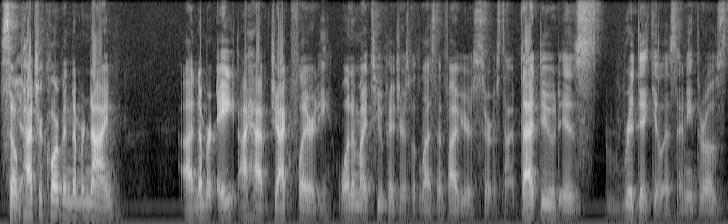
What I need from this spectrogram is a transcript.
So Yeah. Patrick Corbin, number nine. Uh, number eight, I have Jack Flaherty, one of my two pitchers with less than five years of service time. That dude is ridiculous, and he throws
